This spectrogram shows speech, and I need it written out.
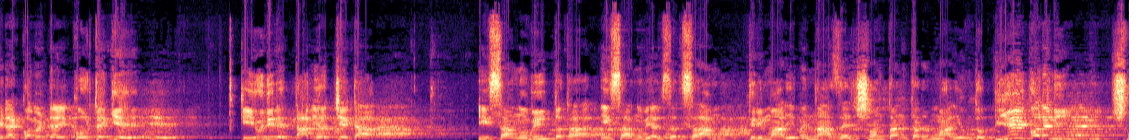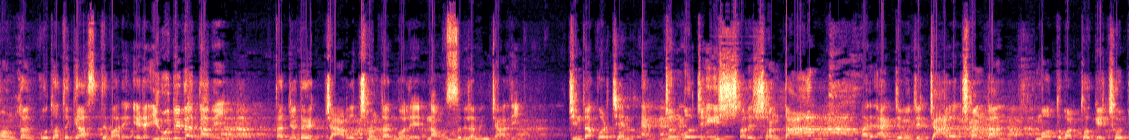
এটার কমেন্টারি করতে গিয়ে ইহুদিদের দাবি হচ্ছে এটা? ঈসা নবী তথা ঈসা নবী আলাইসালাম তিনি মারিয়মের নাজায়েজ সন্তান, কারণ মারিয়ম তো বিয়ে করেনি। সন্তান কোথা থেকে আসতে পারে? এটা ইহুদিদের দাবি। তার জন্য তাকে জারদ সন্তান বলে নামুজুবিল্লাহ জালি চিন্তা করছেন? একজন বলছে ঈশ্বরের সন্তান, আর একজন হচ্ছে জারদ সন্তান। মতপার্থ কি ছোট?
